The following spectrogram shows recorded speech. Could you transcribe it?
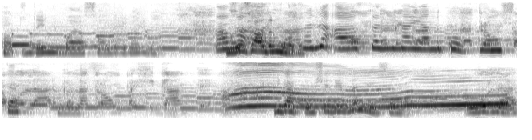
tatlı değil bayağı saldırgan da. Ama Bize saldırmıyordu. Hani Aslan'ın ayağını koklamıştı. gigante. Bir dakika bir şey diyebilir miyim sana? Özür dilerim.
